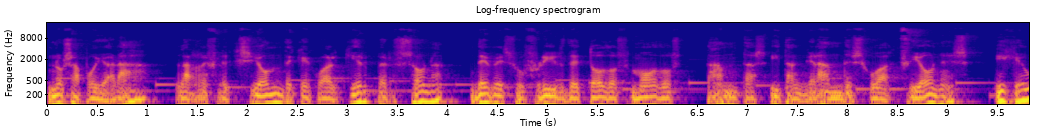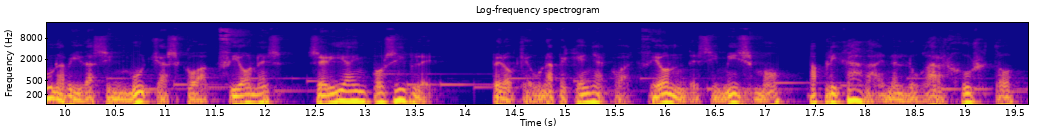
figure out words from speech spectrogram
nos apoyará la reflexión de que cualquier persona debe sufrir de todos modos tantas y tan grandes coacciones y que una vida sin muchas coacciones sería imposible, pero que una pequeña coacción de sí mismo, aplicada en el lugar justo,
